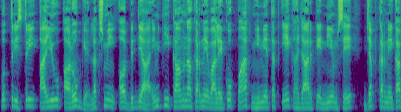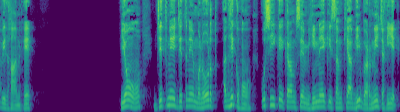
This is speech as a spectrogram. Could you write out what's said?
पुत्र, स्त्री, आयु, आरोग्य, लक्ष्मी और विद्या, इनकी कामना करने वाले को पाँच महीने तक एक हज़ार के नियम से जप करने का विधान है। यो, जितने जितने मनोरथ अधिक हों, उसी के क्रम से महीने की संख्या भी बढ़नी चाहिए।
